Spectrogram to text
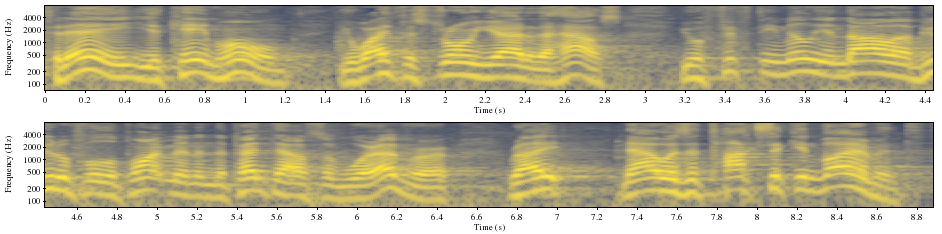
Today, you came home, your wife is throwing you out of the house. Your $50 million beautiful apartment in the penthouse of wherever, right, now is a toxic environment.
